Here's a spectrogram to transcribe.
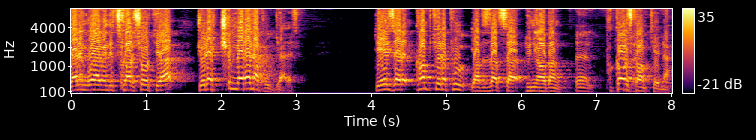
Gəlin qoyaq indi çıxarışı ortaya, görək kimlərə nə pul gəlir. Deyirlər, kompüterə pul yadınızdadırsa dünyadan. Bəli. Qaos kompüterinə.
